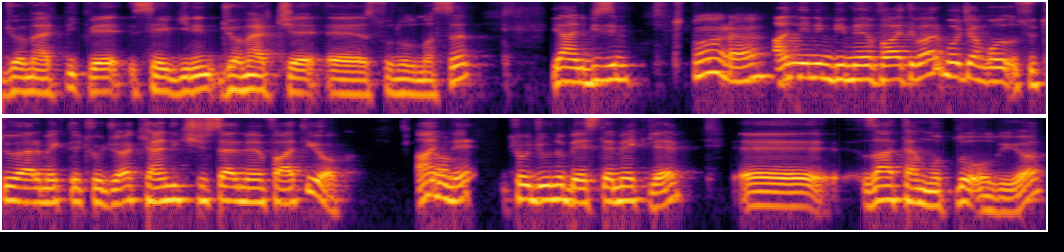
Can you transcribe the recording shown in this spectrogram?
cömertlik ve sevginin cömertçe e, sunulması. Yani bizim Sonra annenin bir menfaati var mı hocam o sütü vermekte çocuğa? Kendi kişisel menfaati yok. Anne yok. çocuğunu beslemekle e, zaten mutlu oluyor.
